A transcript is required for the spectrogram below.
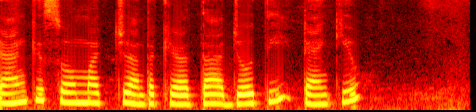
ಥ್ಯಾಂಕ್ ಯು ಸೋ ಮಚ್ ಅಂತ ಕೇಳ್ತಾ ಜ್ಯೋತಿ, ಥ್ಯಾಂಕ್ ಯು.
